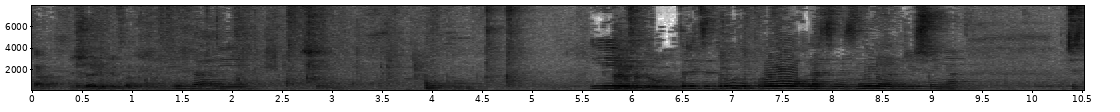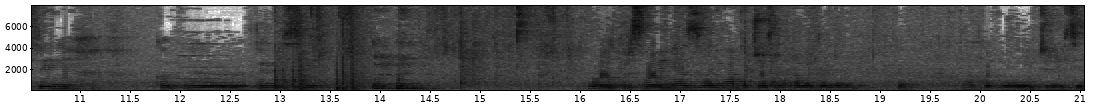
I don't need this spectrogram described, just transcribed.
так. І ще. І, да, і, І 32. 32 про внесення змін в рішення частині е, комісії про присвоєння звання почесний громадянин е, Чернівців.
